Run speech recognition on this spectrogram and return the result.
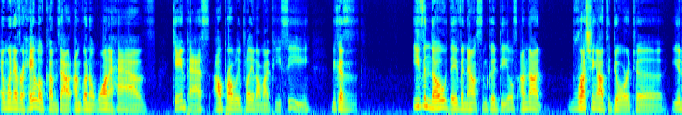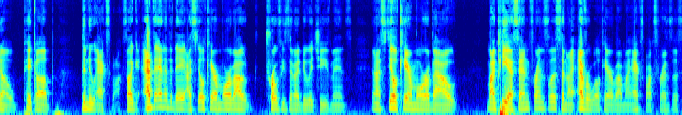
and whenever Halo comes out, I'm gonna want to have Game Pass. I'll probably play it on my PC because even though they've announced some good deals, I'm not rushing out the door to, you know, pick up the new Xbox. Like at the end of the day, I still care more about trophies than I do achievements, and I still care more about my PSN friends list than I ever will care about my Xbox friends list.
